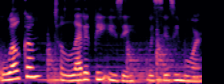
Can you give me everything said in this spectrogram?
Welcome to Let It Be Easy with Susie Moore.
